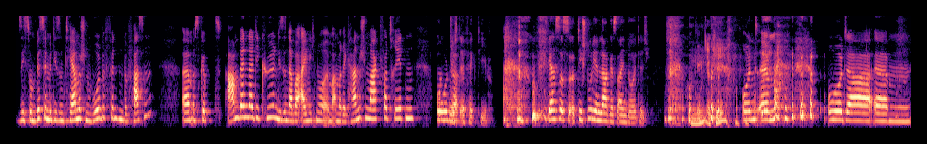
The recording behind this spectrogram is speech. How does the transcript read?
sich so ein bisschen mit diesem thermischen Wohlbefinden befassen. Ähm, es gibt Armbänder, die kühlen, die sind aber eigentlich nur im amerikanischen Markt vertreten. Und oder nicht effektiv. ja, es ist, die Studienlage ist eindeutig. okay. Mhm, okay. Und ähm, oder ähm,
